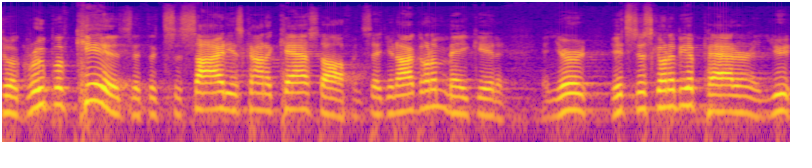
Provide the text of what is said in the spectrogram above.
to a group of kids that the society has kind of cast off and said, You're not going to make it, and, and you're, it's just going to be a pattern, and you,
